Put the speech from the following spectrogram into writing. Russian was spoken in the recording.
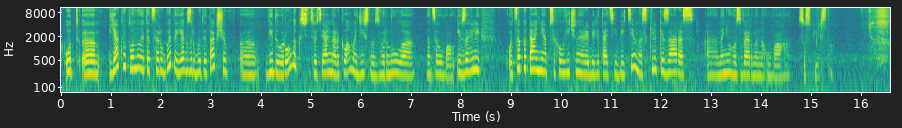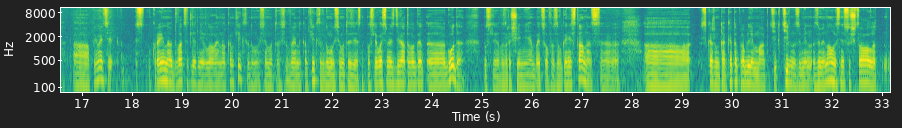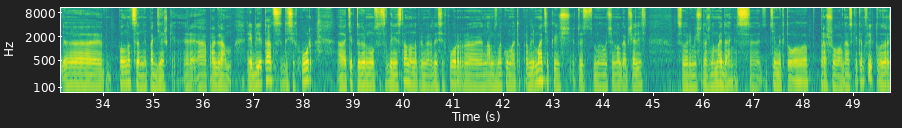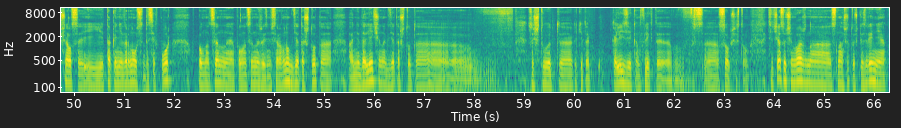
От е, як ви плануєте це робити? Як зробити так, щоб е, відеоролик, соціальна реклама дійсно звернула на це увагу? І взагалі. Оце питання психологічної реабілітації бійців. Наскільки зараз е, на нього звернена увага суспільства? Понимаете, Украина 20 лет не вела военного конфликта, думаю, всем это, военных конфликтов, думаю, всем это известно. После 89 года, после возвращения бойцов из Афганистана, с, э, а, скажем так, эта проблема акти- активно замин- заминалась, не существовало э, полноценной поддержки э, программ реабилитации до сих пор. э, те, кто вернулся с Афганистана, например, до сих пор э, нам знакома эта проблематика, то есть мы очень много общались в свое время еще даже на Майдане с э, теми, кто прошел афганский конфликт, возвращался и так и не вернулся до сих пор в полноценную, полноценную жизнь. Все равно где-то что-то э, недолечено, где-то что-то э, существуют какие-то коллизии, конфликты с, с обществом. Сейчас очень важно, с нашей точки зрения,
